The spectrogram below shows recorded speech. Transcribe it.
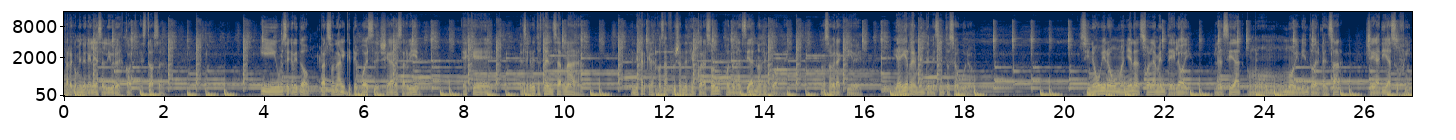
te recomiendo que leas el libro de Scott Stosser y un secreto personal que te puede llegar a servir es que el secreto está en ser nada. en dejar que las cosas fluyan desde el corazón cuando la ansiedad nos desborde, nos sobreactive. Y ahí realmente me siento seguro. Si no hubiera un mañana, solamente el hoy, la ansiedad como un movimiento del pensar, llegaría a su fin,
